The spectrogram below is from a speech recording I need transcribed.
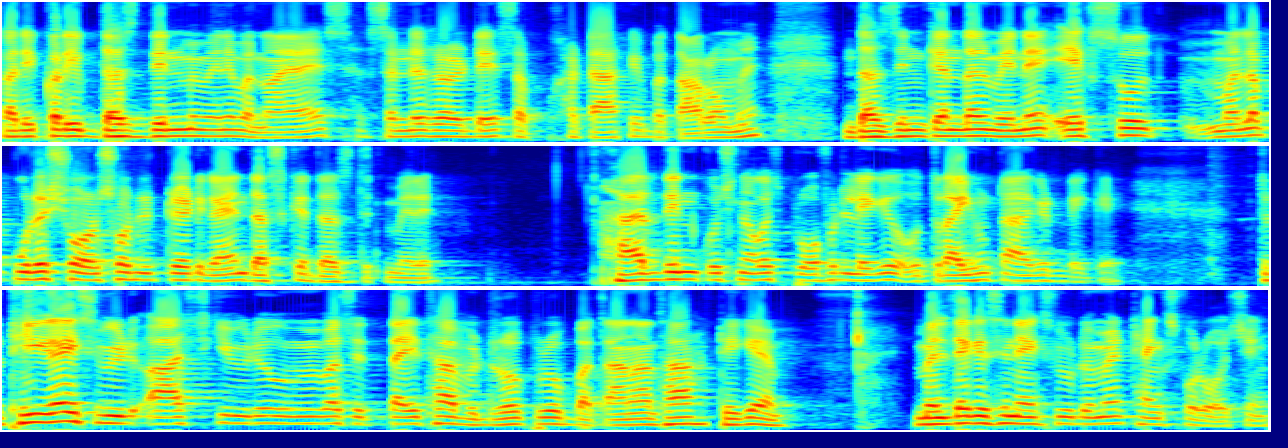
करीब करीब दस दिन में मैंने बनाया है संडे सैटरडे सब हटा के बता रहा हूँ मैं। दस दिन के अंदर मैंने एक सौ मतलब पूरे शॉर्ट शॉर्ट ट्रेड गए हैं, दस के दस दिन मेरे। हर दिन कुछ ना कुछ प्रॉफिट लेके उतरा ही हूँ टारगेट लेके। तो ठीक है, इस वीडियो, आज की वीडियो में बस इतना ही था। विड्रॉ प्रूफ बताना था, ठीक है? मिलते किसी नेक्स्ट वीडियो में। Thanks for watching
